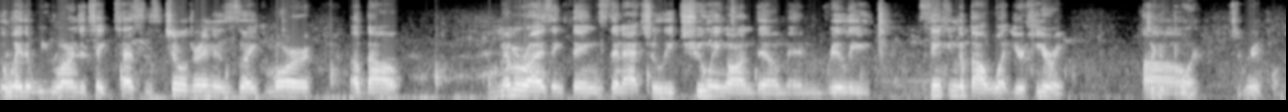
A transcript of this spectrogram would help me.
The way that we learn to take tests as children is like more about memorizing things than actually chewing on them and really thinking about what you're hearing. That's a good Um, point. It's a great point.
